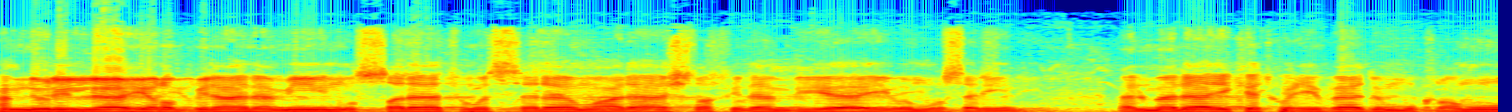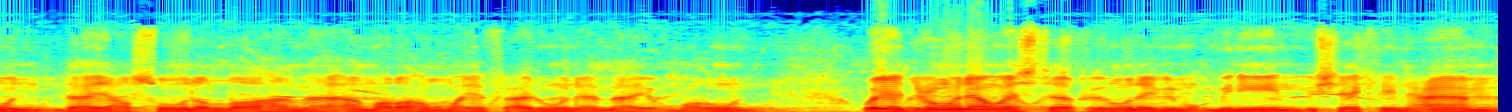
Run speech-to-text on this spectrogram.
الحمد لله رب العالمين والصلاة والسلام على أشرف الأنبياء والمرسلين. الملائكة عباد مكرمون لا يعصون الله ما أمرهم ويفعلون ما يؤمرون. ويدعون ويستغفرون للمؤمنين بشكل عام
